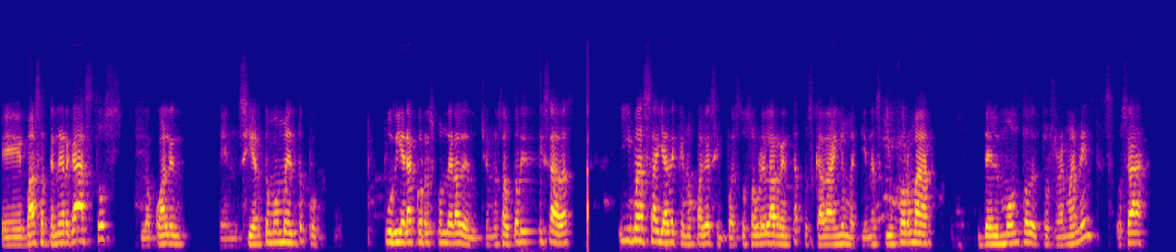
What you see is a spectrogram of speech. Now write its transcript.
eh, vas a tener gastos, lo cual en, en cierto momento pudiera corresponder a deducciones autorizadas, y más allá de que no pagues impuestos sobre la renta, pues cada año me tienes que informar del monto de tus remanentes. O sea,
